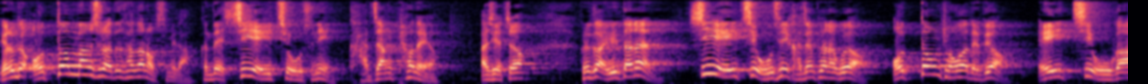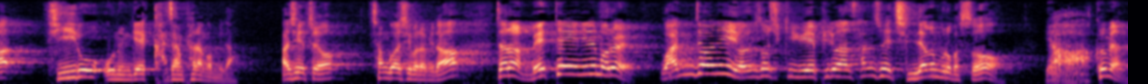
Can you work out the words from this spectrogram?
여러분들 어떤 방식으로 하든 상관없습니다. 근데 CH5순이 가장 편해요. 아시겠죠? 그러니까 일단은 CH5순이 가장 편하고요. 어떤 경우가 돼도요. H5가 뒤로 오는 게 가장 편한 겁니다. 아시겠죠? 참고하시기 바랍니다. 자, 그럼 메테인 1몰을 완전히 연소시키기 위해 필요한 산소의 질량을 물어봤어. 야, 그러면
